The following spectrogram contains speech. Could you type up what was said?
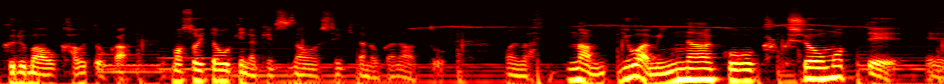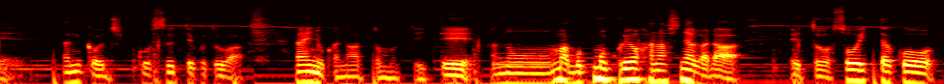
車を買うとか、まあそういった大きな決断をしてきたのかなと思います。まあ、要はみんなこう確証を持って、えー何かを実行するってことはないのかなと思っていて、あのー、まあ、僕もこれを話しながら、えっと、そういったこ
